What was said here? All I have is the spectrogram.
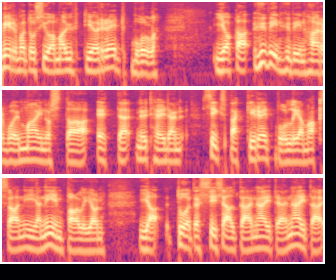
virvoitusjuomayhtiö Red Bull, joka hyvin hyvin harvoin mainostaa, että nyt heidän sixpack Red Bullia maksaa niin ja niin paljon ja tuote sisältää näitä ja näitä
